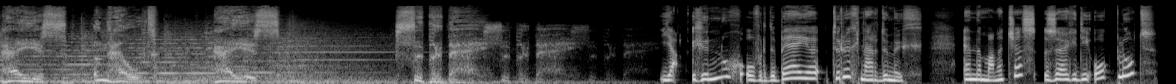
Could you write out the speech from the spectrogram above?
Hij is een held. Hij is Superbij. Superbij. Ja, genoeg over de bijen, terug naar de mug. En de mannetjes, zuigen die ook bloed?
